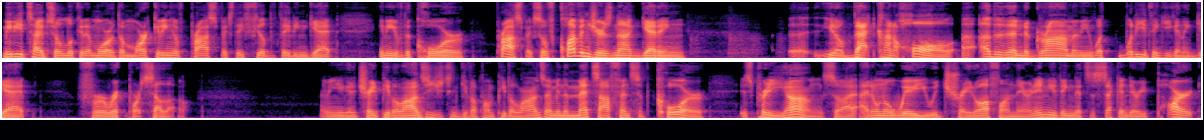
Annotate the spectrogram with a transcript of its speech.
Media types are looking at more of the marketing of prospects. They feel that they didn't get any of the core prospects. So if Clevinger is not getting, uh, you know, that kind of haul, uh, other than Degrom, I mean, what what do you think you're going to get for Rick Porcello? I mean, you're going to trade Pete Alonso. You're just going to give up on Pete Alonso. I mean, the Mets' offensive core is pretty young, so I, I don't know where you would trade off on there. And anything that's a secondary part,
